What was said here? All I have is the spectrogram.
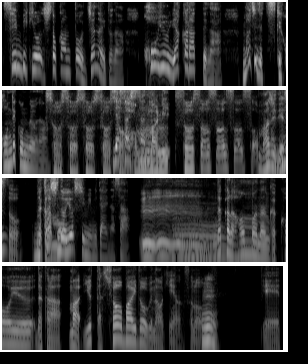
線引きをしとかんとじゃないとなこういう輩ってなマジでつけ込んでくんのよなそうそうそうそうそう、優しさにほんまに。そうそうそうそうそう、マジでそう。だから昔のよしみみたいなさ。うんうんうん。だからほんまなんかこういう、だからまあ言ったら商売道具なわけやん。その、うんえーっ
